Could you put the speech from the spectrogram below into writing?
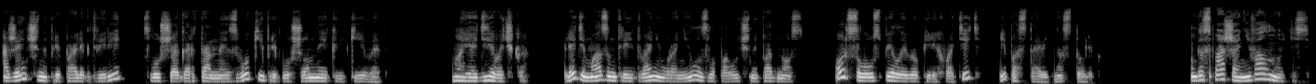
а женщины припали к двери, слушая гортанные звуки и приглушенные крики Ивет. «Моя девочка!» Леди Мазантри едва не уронила злополучный поднос. Орсула успела его перехватить и поставить на столик. «Госпожа, не волнуйтесь.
